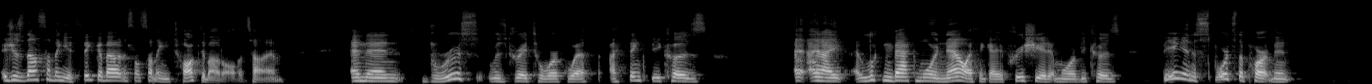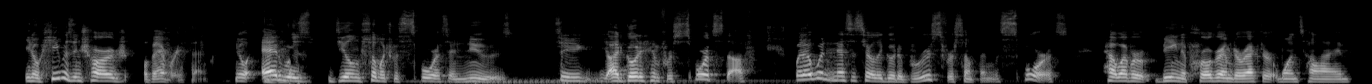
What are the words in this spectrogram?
it's just not something you think about. It's not something you talked about all the time. And then Bruce was great to work with. I think because and I looking back more now, I think I appreciate it more because being in the sports department, you know, he was in charge of everything. You know, Ed mm-hmm. was dealing so much with sports and news, so you, I'd go to him for sports stuff, but I wouldn't necessarily go to Bruce for something with sports. However, being the program director at one time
